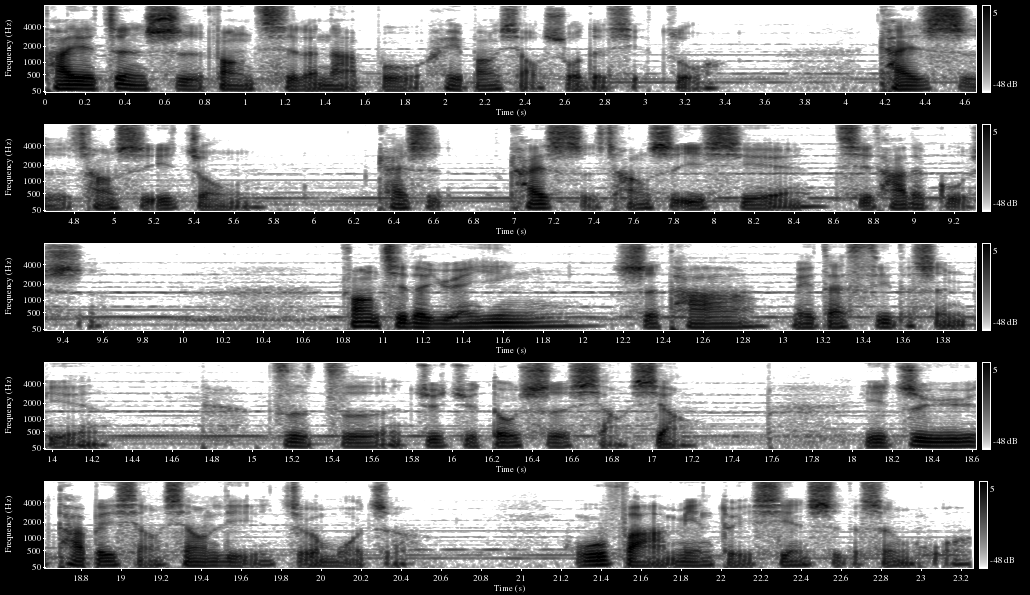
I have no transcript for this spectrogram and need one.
他也正式放弃了那部黑帮小说的写作，开始尝试一种，开始开始尝试一些其他的故事。放弃的原因是他没在 C 的身边，字字句句都是想象，以至于他被想象力折磨着，无法面对现实的生活。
